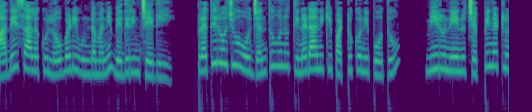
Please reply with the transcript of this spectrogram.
ఆదేశాలకు లోబడి ఉండమని బెదిరించేది. ప్రతిరోజూ ఓ జంతువును తినడానికి పట్టుకొని పోతూ మీరు నేను చెప్పినట్లు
